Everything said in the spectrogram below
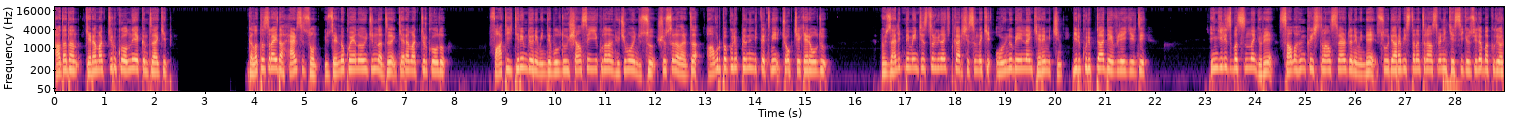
Adadan Kerem Aktürkoğlu'na yakın takip. Galatasaray'da her sezon üzerine koyan oyuncunun adı Kerem Aktürkoğlu. Fatih Terim döneminde bulduğu şansı iyi kullanan hücum oyuncusu şu sıralarda Avrupa kulüplerinin dikkatini çok çeker oldu. Özellikle Manchester United karşısındaki oyunu beğenilen Kerem için bir kulüp daha devreye girdi. İngiliz basınına göre Salah'ın kış transfer döneminde Suudi Arabistan'a transferinin kestiği gözüyle bakılıyor.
